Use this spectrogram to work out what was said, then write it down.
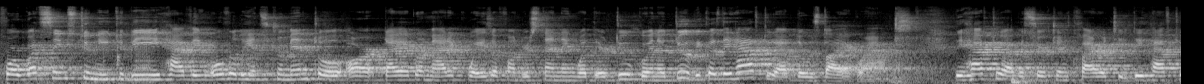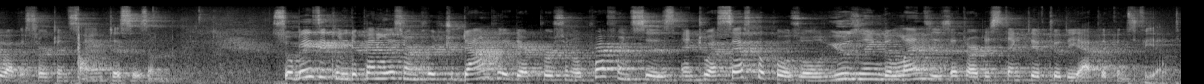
for what seems to me to be having overly instrumental or diagrammatic ways of understanding what they're do, going to do because they have to have those diagrams. They have to have a certain clarity. They have to have a certain scienticism. So basically, the panelists are encouraged to downplay their personal preferences and to assess proposals using the lenses that are distinctive to the applicant's field.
